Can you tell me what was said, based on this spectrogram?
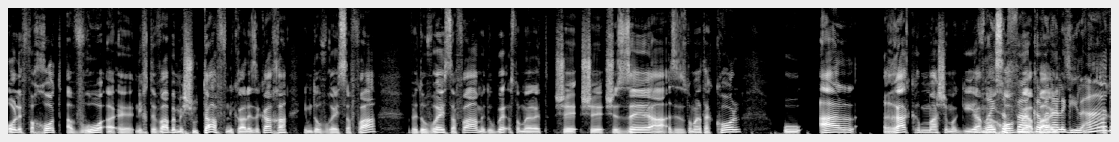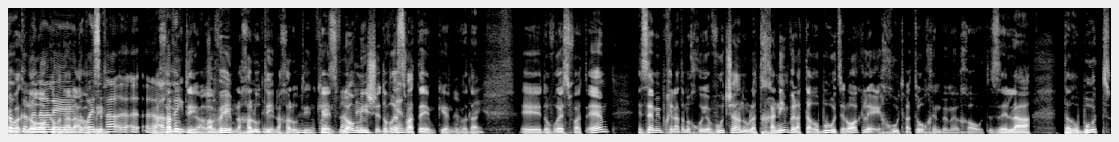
או לפחות עברו, אה, אה, נכתבה במשותף, נקרא לזה ככה, עם דוברי שפה, ודוברי שפה מדובר, זאת אומרת, ש, ש, שזה, זאת אומרת, הכל הוא על רק מה שמגיע מהרחוב, מהבית. דוברי שפה, הכוונה לגלעד, או הכוונה לדוברי שפה אה, ערבים? ערבים, לחלוטין, לחלוטין, כן. לא מי ש... דוברי כן. שפת אם, כן, בוודאי. אוקיי. דוברי שפת אם. זה מבחינת המחויבות שלנו לתכנים ולתרבות, זה לא רק לאיכות התוכן במרכאות, זה לתרבות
